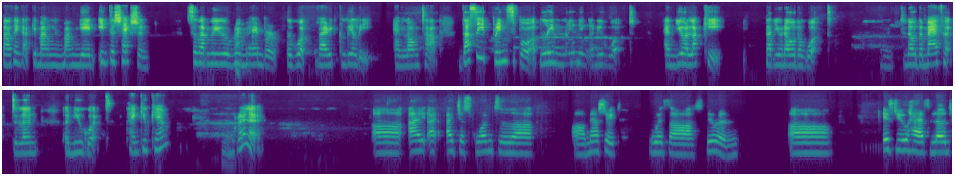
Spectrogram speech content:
Tạo thành các cái màng màng nhện intersection so that we will remember the word very clearly and long time. That's the principle of learning a new word, and you are lucky that you know the word, to know the method to learn a new word. Thank you, Cam. Yeah. Morella. uh, I, I, I just want to uh, uh, message with uh, students. Uh, if you have learned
